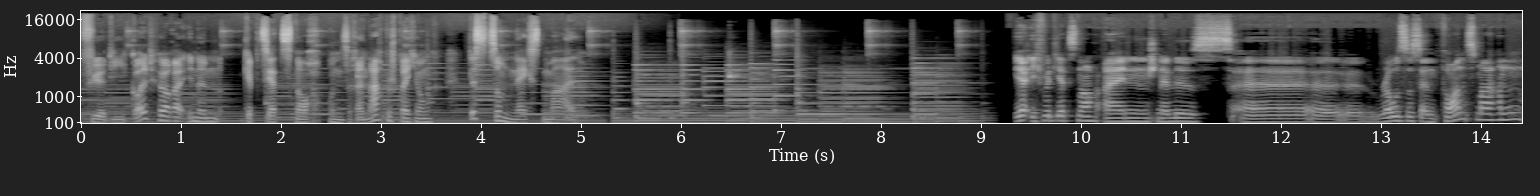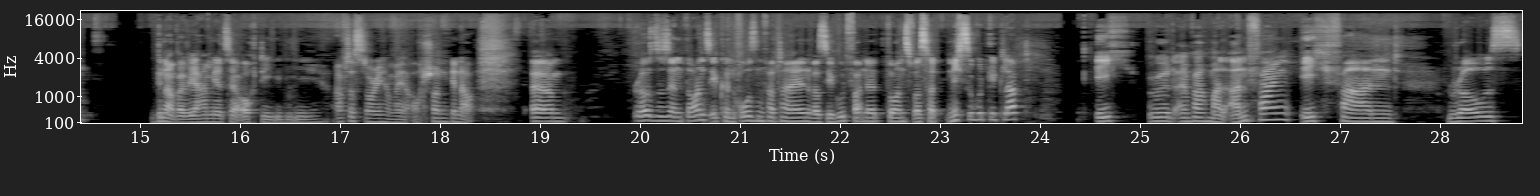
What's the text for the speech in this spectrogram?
Für die GoldhörerInnen gibt's jetzt noch unsere Nachbesprechung. Bis zum nächsten Mal. Ja, ich würde jetzt noch ein schnelles äh, Roses and Thorns machen. Genau, weil wir haben jetzt ja auch die, die Afterstory haben wir ja auch schon, genau. Ähm, Roses and Thorns, ihr könnt Rosen verteilen, was ihr gut fandet. Thorns, was hat nicht so gut geklappt. Ich würde einfach mal anfangen. Ich fand Rose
